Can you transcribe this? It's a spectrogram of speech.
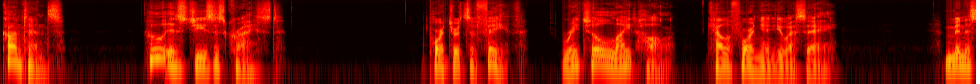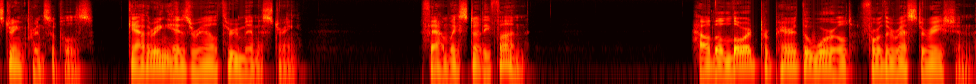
Contents Who is Jesus Christ? Portraits of Faith, Rachel Lighthall, California, USA. Ministering Principles, Gathering Israel Through Ministering. Family Study Fun. How the Lord Prepared the World for the Restoration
